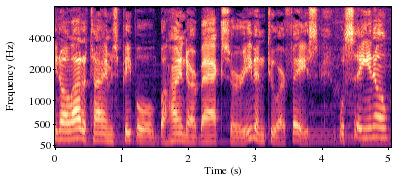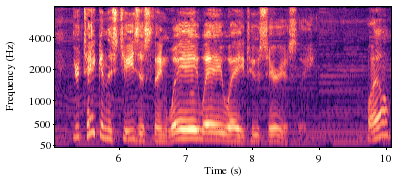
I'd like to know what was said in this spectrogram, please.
You know, a lot of times people behind our backs or even to our face will say, you know, you're taking this Jesus thing way, way, way too seriously. Well,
